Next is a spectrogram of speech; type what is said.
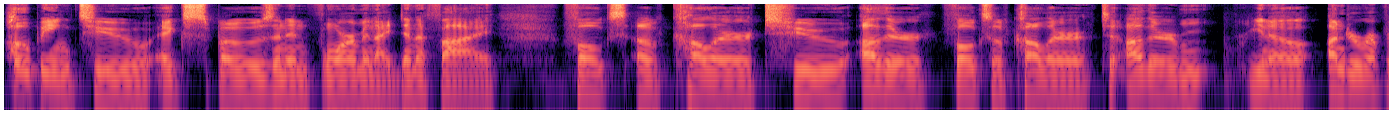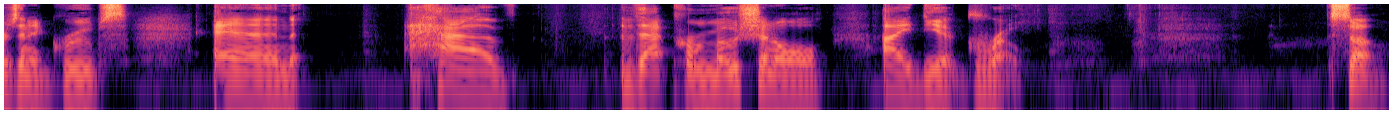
hoping to expose and inform and identify folks of color to other folks of color to other, you know, underrepresented groups and have that promotional idea grow. So,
